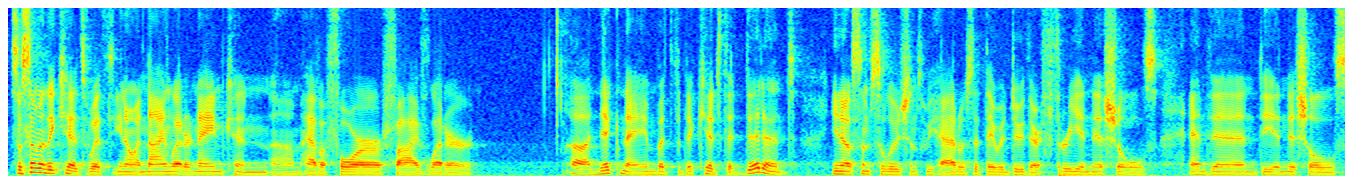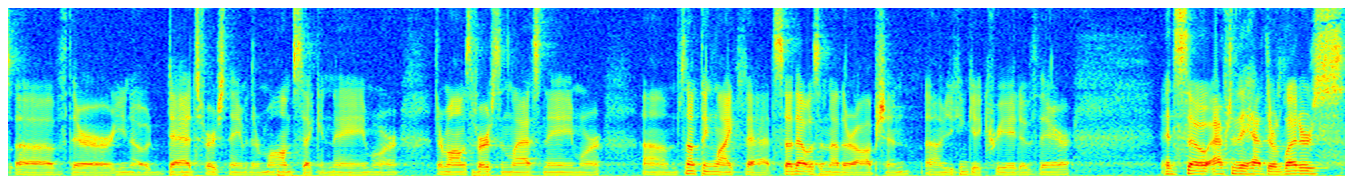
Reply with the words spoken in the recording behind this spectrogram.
So some of the kids with you know a nine letter name can um, have a four or five letter uh, nickname, but for the kids that didn't, you know, some solutions we had was that they would do their three initials and then the initials of their, you know, dad's first name, and their mom's second name, or their mom's first and last name, or um, something like that. So that was another option. Um, you can get creative there. And so after they have their letters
